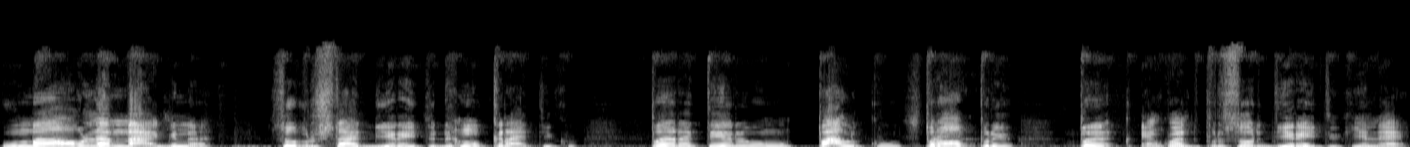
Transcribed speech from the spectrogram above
uma aula magna sobre o Estado de Direito Democrático para ter um palco próprio, para, enquanto professor de direito que ele é,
